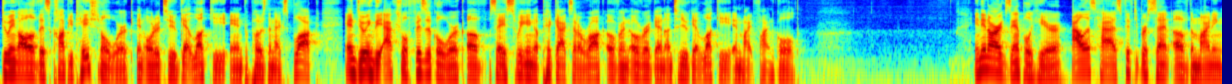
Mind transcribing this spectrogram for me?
doing all of this computational work in order to get lucky and propose the next block, and doing the actual physical work of, say, swinging a pickaxe at a rock over and over again until you get lucky and might find gold. And in our example here, Alice has 50% of the mining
